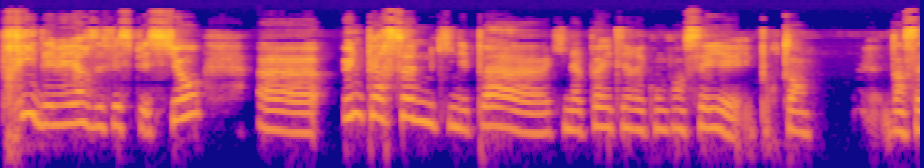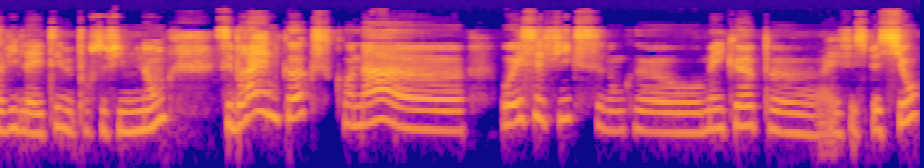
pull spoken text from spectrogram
prix des meilleurs effets spéciaux. Une personne qui n'est pas qui n'a pas été récompensée et pourtant dans sa vie il l'a été, mais pour ce film non. C'est Brian Cox qu'on a au SFX, donc au make-up à effets spéciaux,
